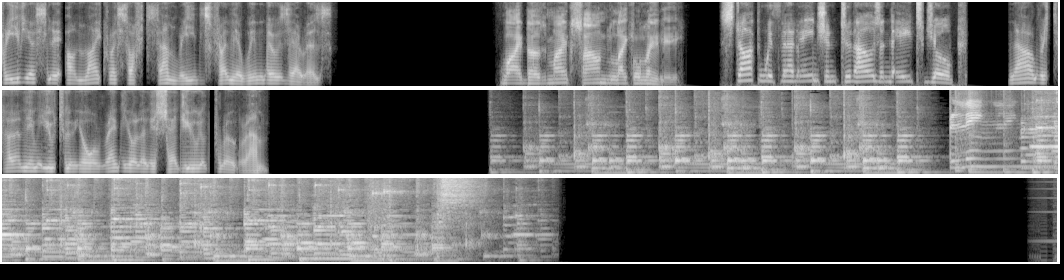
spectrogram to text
Previously on Microsoft Sam reads funny Windows errors. Why does Mike sound like a lady? Stop with that ancient 2008 joke. Now returning you to your regularly scheduled program.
